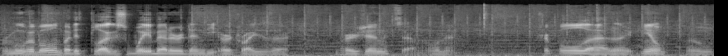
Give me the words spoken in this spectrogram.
removable, but it plugs way better than the Earthrise version. It's uh, on a triple, uh, you know,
